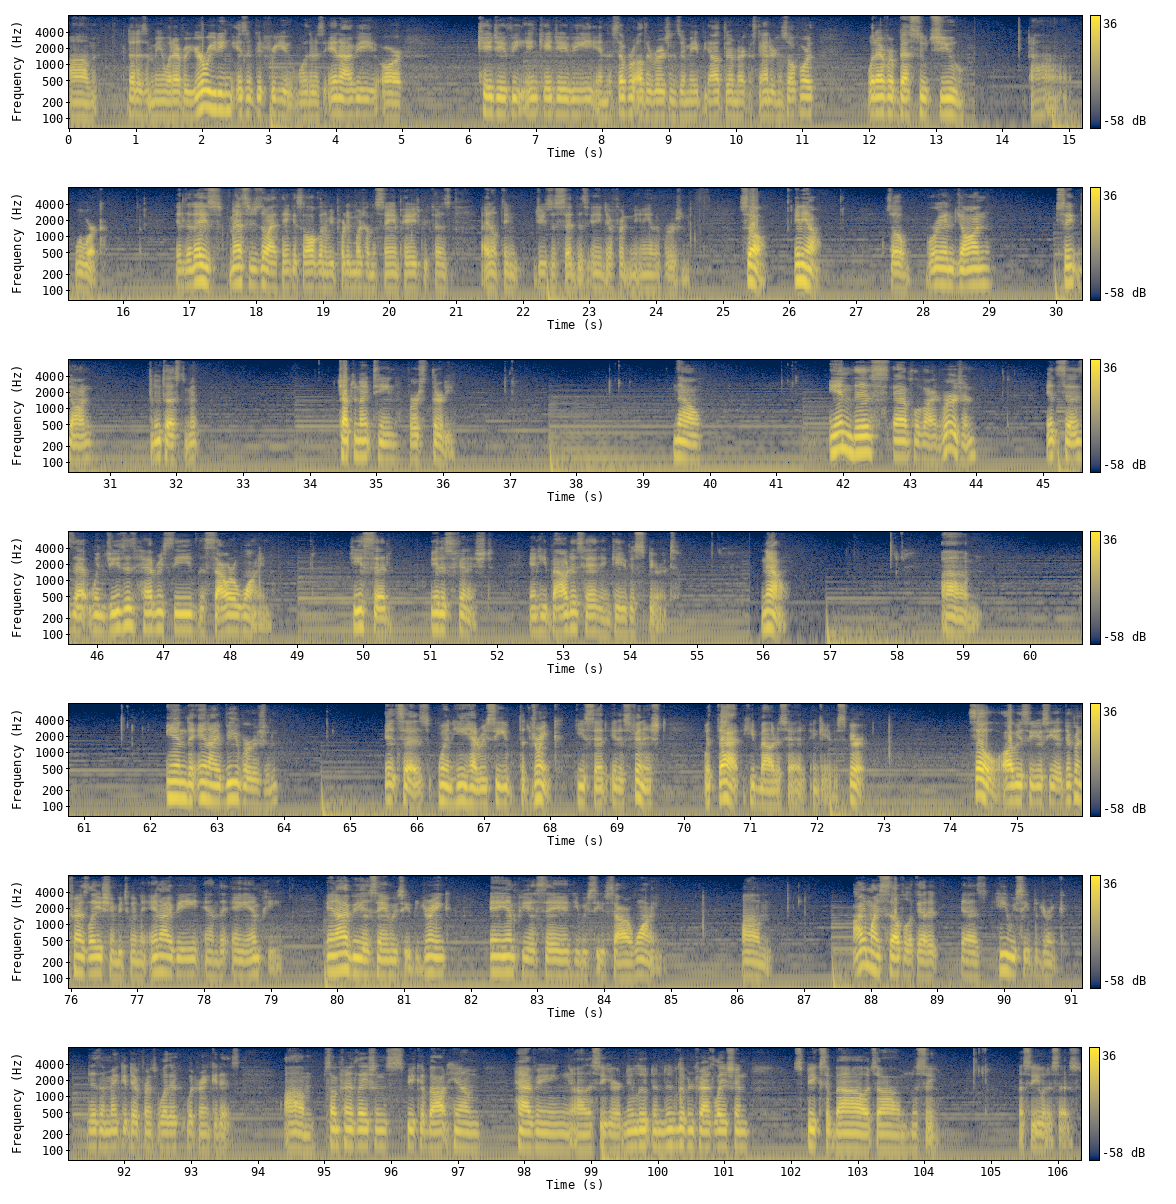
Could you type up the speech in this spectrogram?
Um, that doesn't mean whatever you're reading isn't good for you, whether it's NIV or KJV, NKJV, and the several other versions that may be out there, American Standard and so forth. Whatever best suits you uh, will work. In today's message, though, I think it's all going to be pretty much on the same page because I don't think Jesus said this any different in any other version. So, anyhow, so we're in John, St. John, New Testament, chapter 19, verse 30. Now, in this amplified version, it says that when Jesus had received the sour wine, he said, It is finished. And he bowed his head and gave his spirit. Now, um, in the NIV version, it says, When he had received the drink, he said, It is finished. With that, he bowed his head and gave his spirit. So, obviously, you see a different translation between the NIV and the AMP. NIV is saying received a drink, AMP is saying he received sour wine. Um, I myself look at it as he received a drink. It doesn't make a difference whether what drink it is. Um, some translations speak about him having, uh, let's see here, New the New Living Translation speaks about, um, let's see, let's see what it says.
